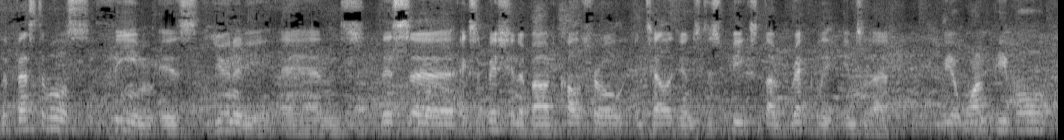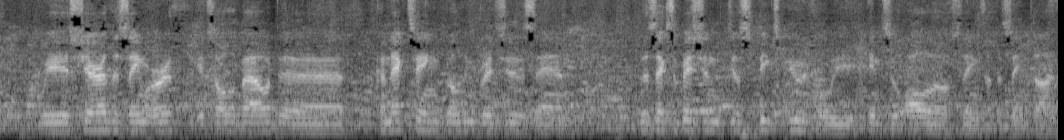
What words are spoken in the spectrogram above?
The festival's theme is unity, and this uh, exhibition about cultural intelligence just speaks directly into that. We are one people, we share the same earth. It's all about uh, connecting, building bridges, and this exhibition just speaks beautifully into all of those things at the same time.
